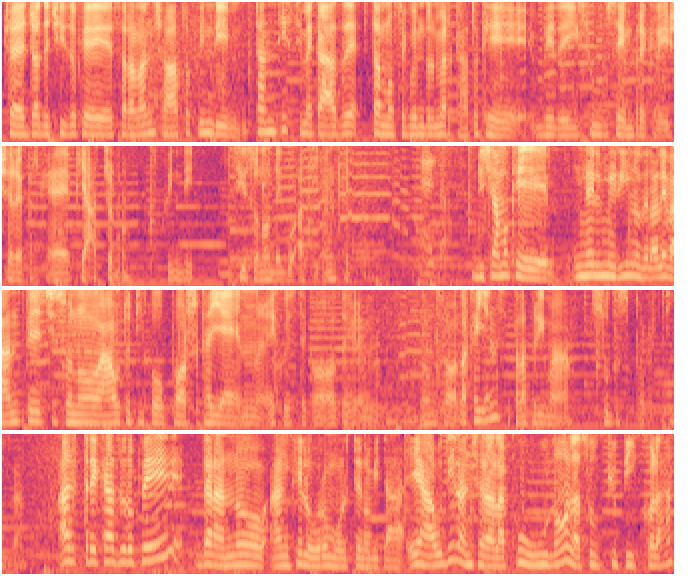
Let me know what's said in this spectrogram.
cioè è già deciso che sarà lanciato, quindi tantissime case stanno seguendo il mercato che vede i SUV sempre crescere perché piacciono, quindi si sono adeguati anche loro. Già. Diciamo che nel mirino della Levante ci sono auto tipo Porsche Cayenne e queste cose. Non so, la Cayenne è stata la prima SUV sportiva. Altre case europee daranno anche loro molte novità e Audi lancerà la Q1, la SUV più piccola,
